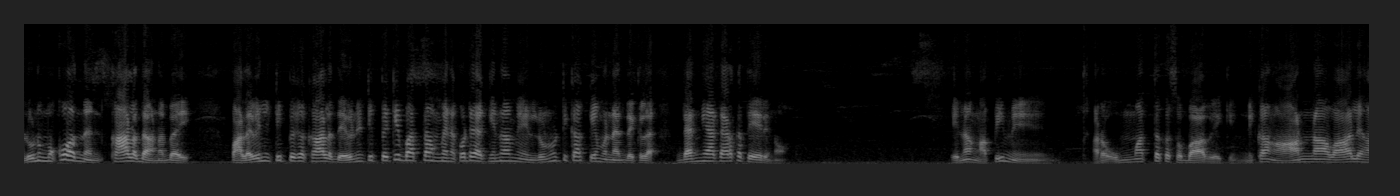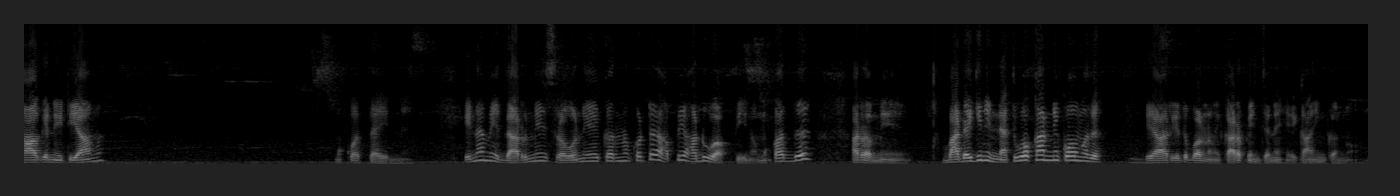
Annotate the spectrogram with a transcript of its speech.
ලුණු මොකවත් නැහැ කාලා දාන බෑයි. පළවෙනි ටිප් එක කාලා දෙවෙනි ටිප් එකේ බත්තම් වෙනකොට එයා කියනවා මේ ලුණු ටිකක් එම නැද්ද කියලා. දැන් එයාට අරක තේරෙනවා. එහෙනම් අපි මේ අර උම්මත්තක ස්වභාවයකින් නිකන් ආන්නා වාලේ හාගෙන හිටියාම මොකවත් ඇයින්නේ එහෙනම් මේ ධර්මයේ ශ්‍රවණය කරනකොට අපි අඩුවක් තියෙනවා. මොකද්ද? අර මේ බඩගිනි නැතුව කන්නේ කොහමද? එයා හරියට බලන මේ කරපින්චනේ ඒක අයින් කරනවා.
